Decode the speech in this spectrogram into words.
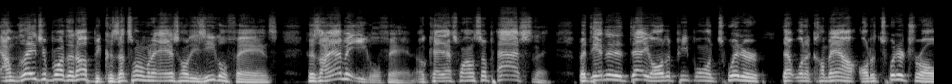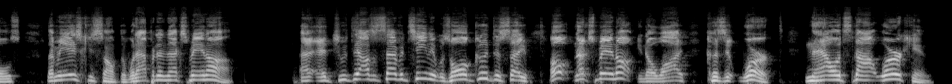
I'm glad you brought that up because that's what I want to ask all these Eagle fans because I am an Eagle fan. Okay, that's why I'm so passionate. But at the end of the day, all the people on Twitter that want to come out, all the Twitter trolls. Let me ask you something. What happened to next man up? Uh, in 2017, it was all good to say, "Oh, next man up." You know why? Because it worked. Now it's not working.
